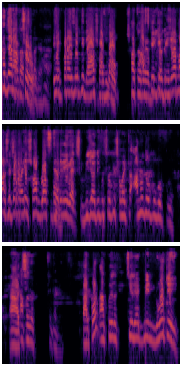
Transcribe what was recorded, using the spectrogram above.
হাজার আটশো? টাকা হ্যাঁ। এই প্রাইসে কি দেওয়া সম্ভব? সাত হাজার বিজয় মাস উপলক্ষে সব লস হ্যাঁ। ছেড়ে দিবেন? বিজয় দিবস সবাই একটু আনন্দ উপভোগ করুন আচ্ছা। টাকা। তারপর? তারপরে হচ্ছে Redmi Note eight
